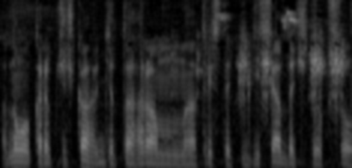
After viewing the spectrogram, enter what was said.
одного коробчичка где-то грамм на 350 до 400.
